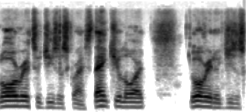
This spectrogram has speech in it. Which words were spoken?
Glory to Jesus Christ. Thank you, Lord. Glory to Jesus.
